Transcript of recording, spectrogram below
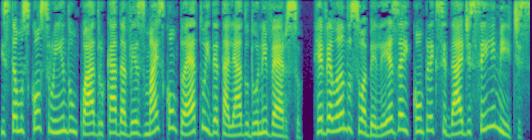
estamos construindo um quadro cada vez mais completo e detalhado do universo, revelando sua beleza e complexidade sem limites.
